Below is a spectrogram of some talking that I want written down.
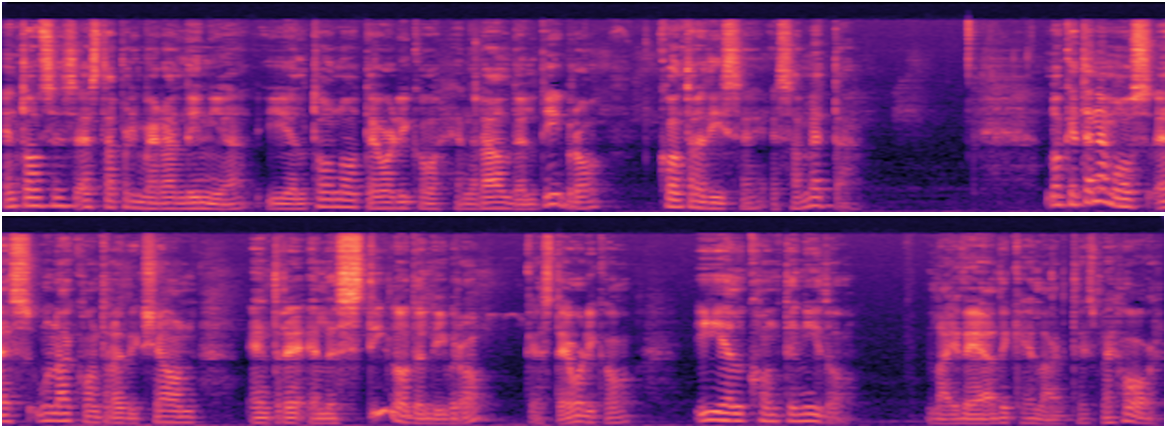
entonces esta primera línea y el tono teórico general del libro contradice esa meta. Lo que tenemos es una contradicción entre el estilo del libro, que es teórico, y el contenido, la idea de que el arte es mejor.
